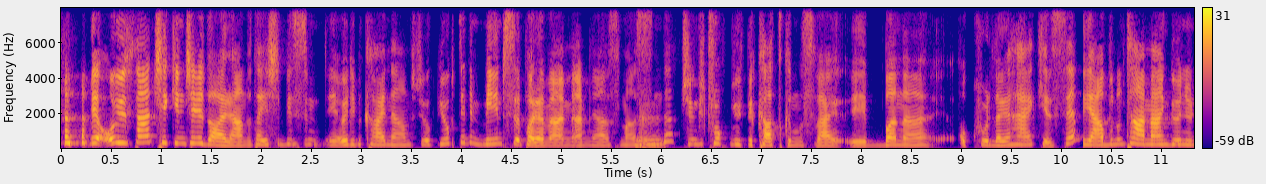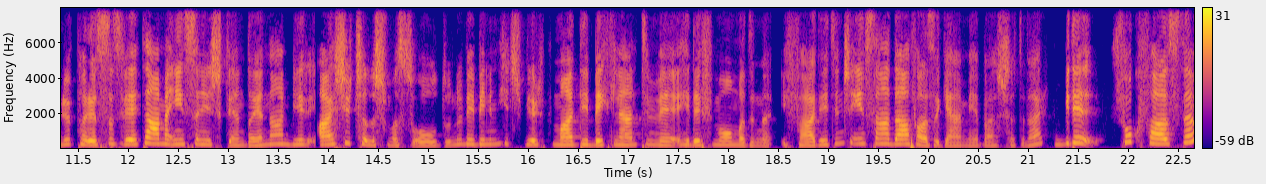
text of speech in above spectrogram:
Ve o yüzden çekinceli davrandı. Da işte bizim e, öyle bir kaynağımız yok. Yok dedim benim size para vermem lazım aslında. Evet. Çünkü çok büyük bir katkımız var e, bana, okurlara, herkese. Yani bunun tamamen gönüllü, parasız ve tamamen insan ilişkilerine dayanan bir arşiv çalışması olduğunu ve benim hiçbir maddi beklentim ve hedefim olmadığını ifade edince insana daha fazla gelmeye başladılar. Bir de çok fazla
